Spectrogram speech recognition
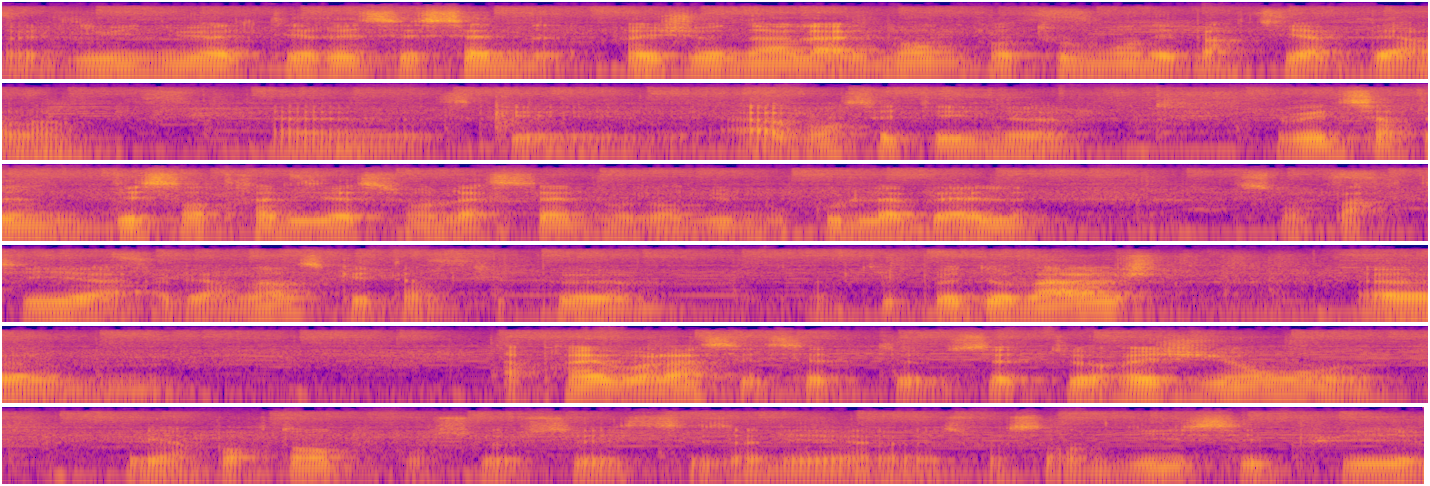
euh, diminuées, altérées, ces scènes régionales allemandes, quand tout le monde est parti à Berlin. Euh, qui est- avant, c'était une, il y avait une certaine décentralisation de la scène. Aujourd'hui, beaucoup de labels sont partis à, Berlin, ce qui est un petit peu, un petit peu dommage. Euh, après, voilà, cette, cette région euh, est importante pour ce- ces, années euh, 70 et puis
